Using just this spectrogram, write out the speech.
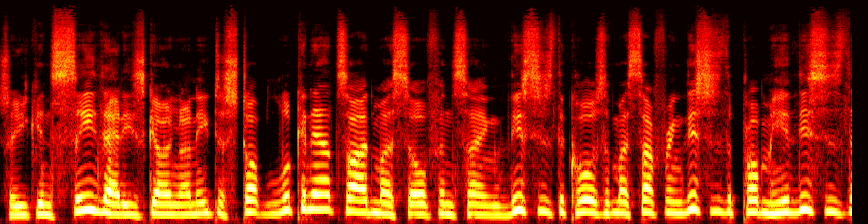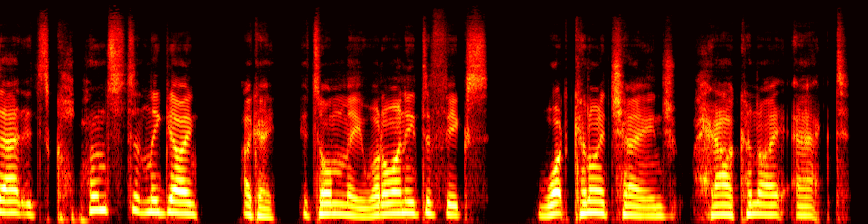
So you can see that he's going, I need to stop looking outside myself and saying, This is the cause of my suffering. This is the problem here. This is that. It's constantly going, Okay, it's on me. What do I need to fix? What can I change? How can I act?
